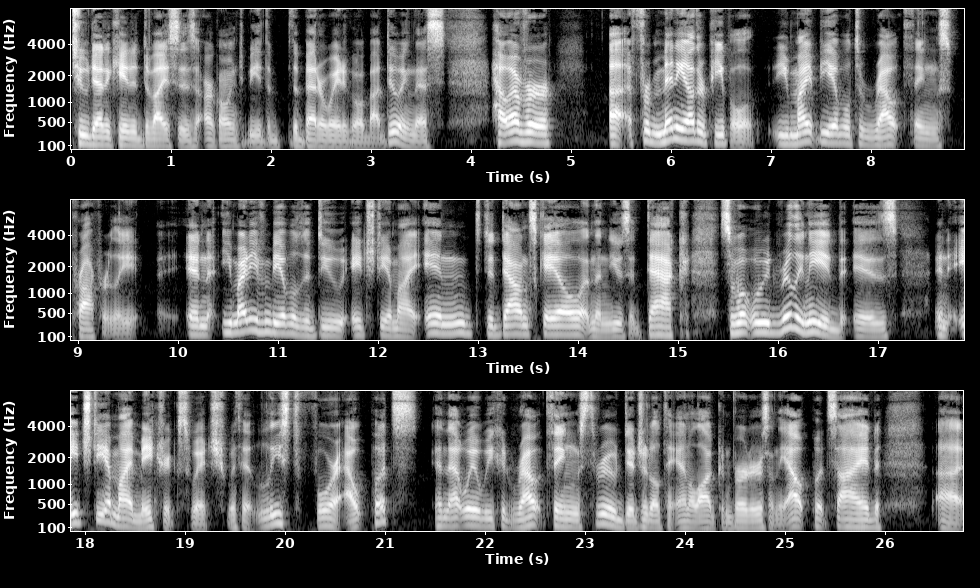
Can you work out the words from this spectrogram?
two dedicated devices are going to be the, the better way to go about doing this. However, uh, for many other people, you might be able to route things properly. And you might even be able to do HDMI in to downscale and then use a DAC. So, what we would really need is an HDMI matrix switch with at least four outputs. And that way we could route things through digital to analog converters on the output side. Uh,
